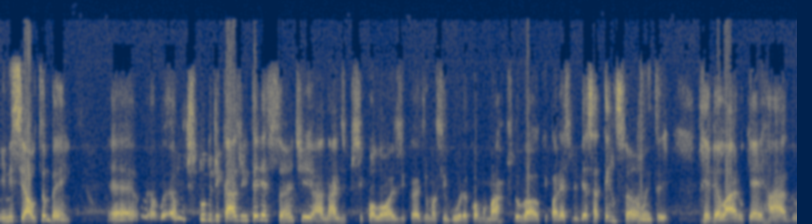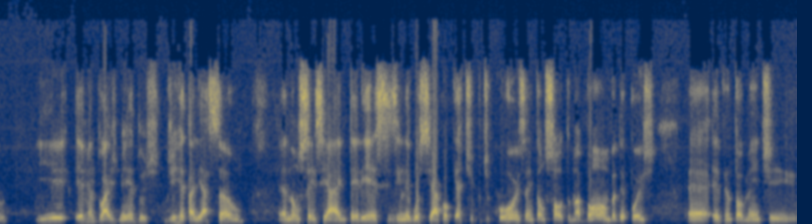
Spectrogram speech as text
inicial também. É, é, um estudo de caso interessante, a análise psicológica de uma figura como Marcos Duval, que parece viver essa tensão entre revelar o que é errado e eventuais medos de retaliação. É, não sei se há interesses em negociar qualquer tipo de coisa, então solta uma bomba, depois é, eventualmente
